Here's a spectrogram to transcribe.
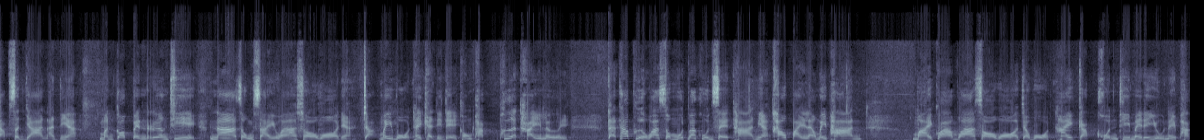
จับสัญญาณอันเนี้ยมันก็เป็นเรื่องที่น่าสงสัยว่าสวเนี่ยจะไม่โหวตให้แคนดิเดตของพรรคเพื่อไทยเลย แต่ถ้าเผื่อว่าสมมุติว่าคุณเศรษฐาเนี่ยเข้าไปแล้วไม่ผ่าน หมายความว่าสวจะโหวตให้กับคนที่ไม่ได้อยู่ในพัก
